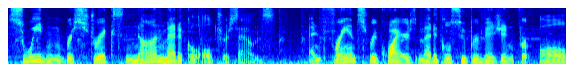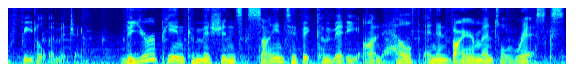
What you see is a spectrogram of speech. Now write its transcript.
Sweden restricts non medical ultrasounds, and France requires medical supervision for all fetal imaging. The European Commission's Scientific Committee on Health and Environmental Risks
